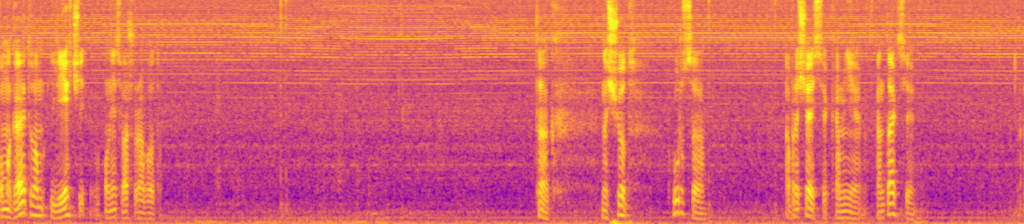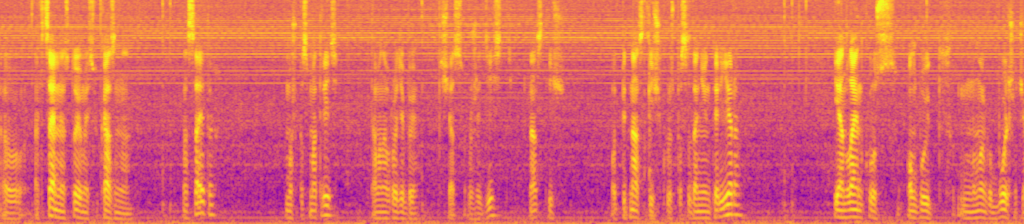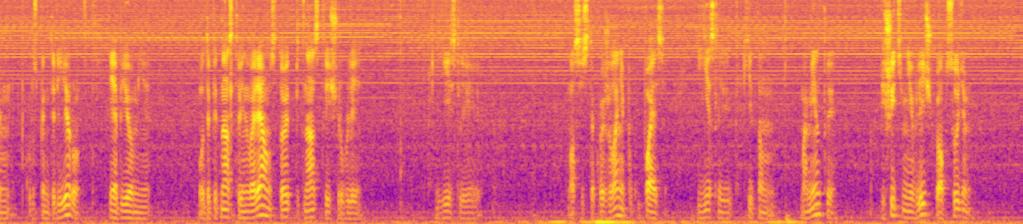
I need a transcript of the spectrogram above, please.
помогают вам легче выполнять вашу работу. Так, насчет курса, обращайся ко мне ВКонтакте. Э, официальная стоимость указана на сайтах. Можешь посмотреть. Там она вроде бы сейчас уже 10-15 тысяч. Вот 15 тысяч курс по созданию интерьера. И онлайн-курс, он будет намного больше, чем курс по интерьеру и объемнее. Вот до 15 января он стоит 15 тысяч рублей. Если у вас есть такое желание, покупайте. Если какие-то моменты, пишите мне в личку, обсудим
